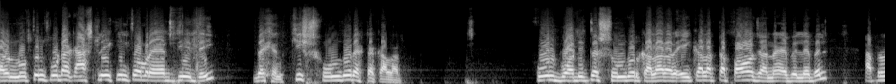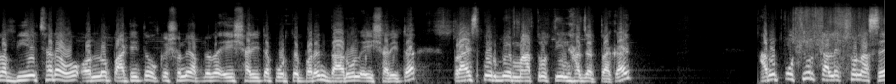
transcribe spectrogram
কারণ নতুন প্রোডাক্ট আসলেই কিন্তু আমরা অ্যাড দিয়ে দেই। দেখেন কি সুন্দর একটা কালার ফুল বডিটা সুন্দর কালার আর এই কালারটা পাওয়া যায় না অ্যাভেলেবেল আপনারা বিয়ে ছাড়াও অন্য পার্টিতে ওকেশনে আপনারা এই শাড়িটা পরতে পারেন। দারুণ এই শাড়িটা। প্রাইস পড়বে মাত্র তিন হাজার টাকায়। আরও প্রচুর কালেকশন আছে।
